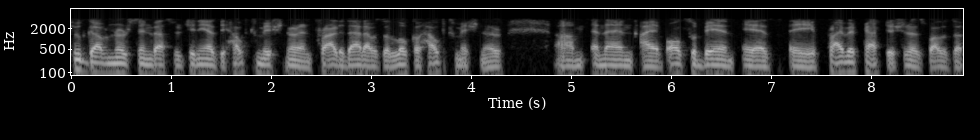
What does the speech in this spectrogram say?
two governors in West Virginia as the health commissioner, and prior to that, I was a local health commissioner. Um, and then I have also been as a private practitioner as well as a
